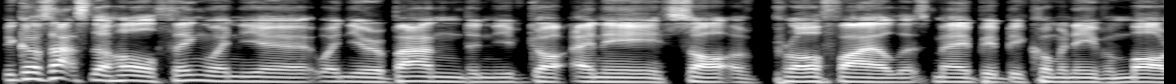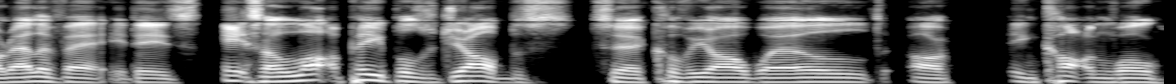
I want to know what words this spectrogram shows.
because that's the whole thing when you're when you're a band and you've got any sort of profile that's maybe becoming even more elevated, is it's a lot of people's jobs to cover your world or in cotton wool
